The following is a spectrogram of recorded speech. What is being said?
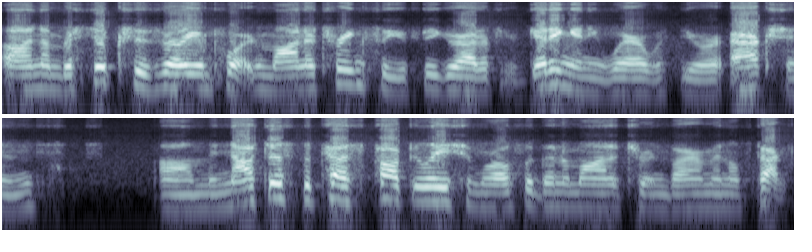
Uh, number six is very important monitoring, so you figure out if you're getting anywhere with your actions. Um, and not just the pest population, we're also going to monitor environmental fact,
